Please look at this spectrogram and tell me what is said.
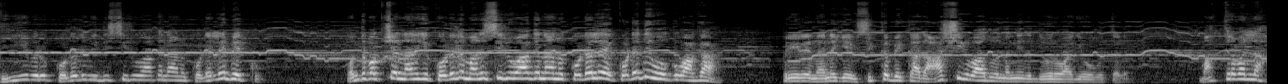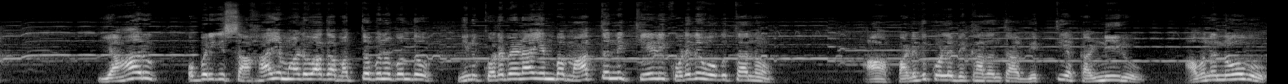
ದೇವರು ಕೊಡಲು ವಿಧಿಸಿರುವಾಗ ನಾನು ಕೊಡಲೇಬೇಕು. ಒಂದು ಪಕ್ಷ ನನಗೆ ಕೊಡಲು ಮನಸ್ಸಿರುವಾಗ ನಾನು ಕೊಡಲೇ, ಕೊಡದೆ ಹೋಗುವಾಗ ಪ್ರೇರೆ ನನಗೆ ಸಿಕ್ಕಬೇಕಾದ ಆಶೀರ್ವಾದವು ನನ್ನಿಂದ ದೂರವಾಗಿ ಹೋಗುತ್ತದೆ. ಮಾತ್ರವಲ್ಲ ಯಾರು ಒಬ್ಬರಿಗೆ ಸಹಾಯ ಮಾಡುವಾಗ ಮತ್ತೊಬ್ಬನು ಬಂದು, ನೀನು ಕೊಡಬೇಡ ಎಂಬ ಮಾತನ್ನು ಕೇಳಿ ಕೊಡದೆ ಹೋಗುತ್ತಾನೋ? ಆ ಪಡೆದುಕೊಳ್ಳಬೇಕಾದಂತಹ ವ್ಯಕ್ತಿಯ ಕಣ್ಣೀರು, ಅವನ ನೋವು,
